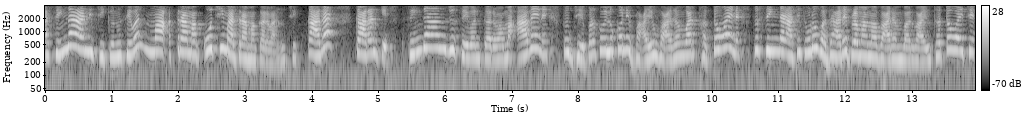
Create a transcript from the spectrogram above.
આ સિંગદાણાની ચીકીનું સેવન માત્રામાં, ઓછી માત્રામાં કરવાનું છે. કારણ કારણ કે સિંગદાણાનું જો સેવન કરવામાં આવે ને, તો જે પણ કોઈ લોકોને વાયુ વારંવાર થતો હોય ને, તો સિંગદાણાથી થોડું વધારે પ્રમાણમાં વારંવાર વાયુ થતો હોય છે.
